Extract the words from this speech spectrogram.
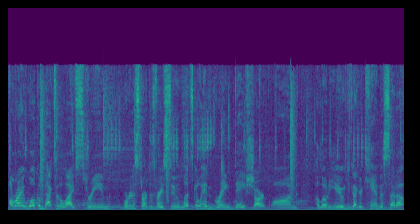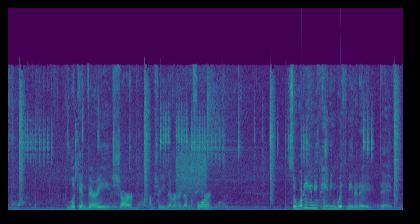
All right, welcome back to the live stream. We're gonna start this very soon. Let's go ahead and bring Dave Sharp on. Hello to you. You've got your canvas set up, looking very sharp. I'm sure you've never heard that before. So what are you gonna be painting with me today, Dave? So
